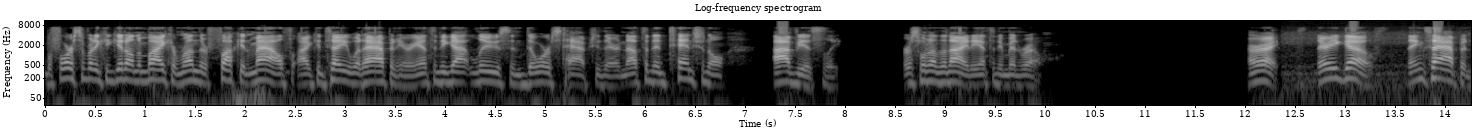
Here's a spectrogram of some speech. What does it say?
before somebody could get on the mic and run their fucking mouth, I can tell you what happened here. Anthony got loose and Doors tapped you there. Nothing intentional obviously. First one of the night, Anthony Monroe. All right, there you go. Things happen.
